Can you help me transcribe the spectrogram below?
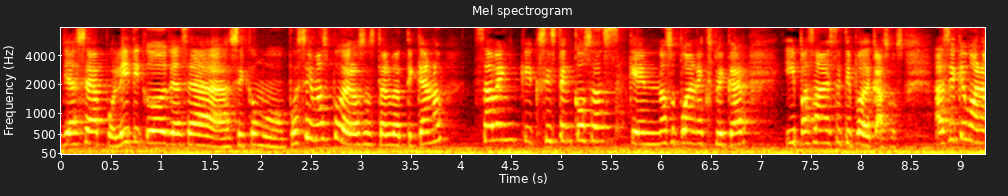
ya sea políticos, ya sea así como, pues sí, más poderoso hasta el Vaticano, saben que existen cosas que no se pueden explicar y pasan este tipo de casos. Así que bueno,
